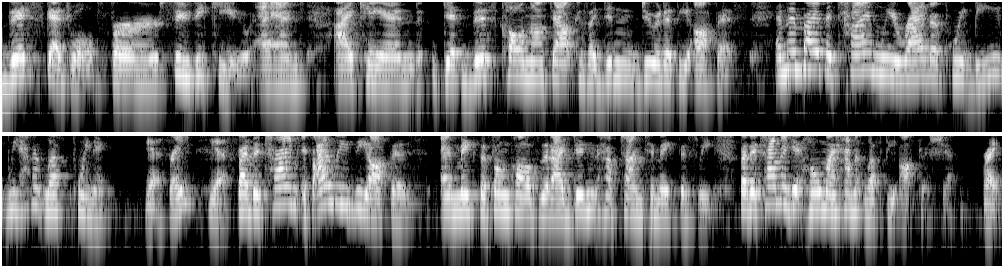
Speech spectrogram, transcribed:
this scheduled for Susie Q, and I can get this call knocked out because I didn't do it at the office. And then by the time we arrive at point B, we haven't left point A. Yes. Right? Yes. By the time, if I leave the office and make the phone calls that I didn't have time to make this week, by the time I get home, I haven't left the office yet. Right.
